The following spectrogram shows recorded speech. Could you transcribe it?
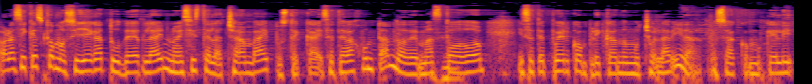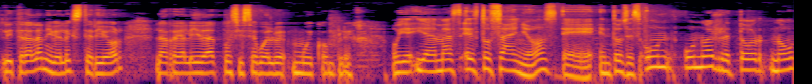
ahora sí que es como si llega tu deadline, no hiciste la chamba y pues te cae, se te va juntando además todo y se te puede ir complicando mucho la vida. O sea, como que li- literal a nivel exterior, la realidad pues sí se vuelve muy compleja. Oye, y además estos años, eh, entonces, un, uno es retorno,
